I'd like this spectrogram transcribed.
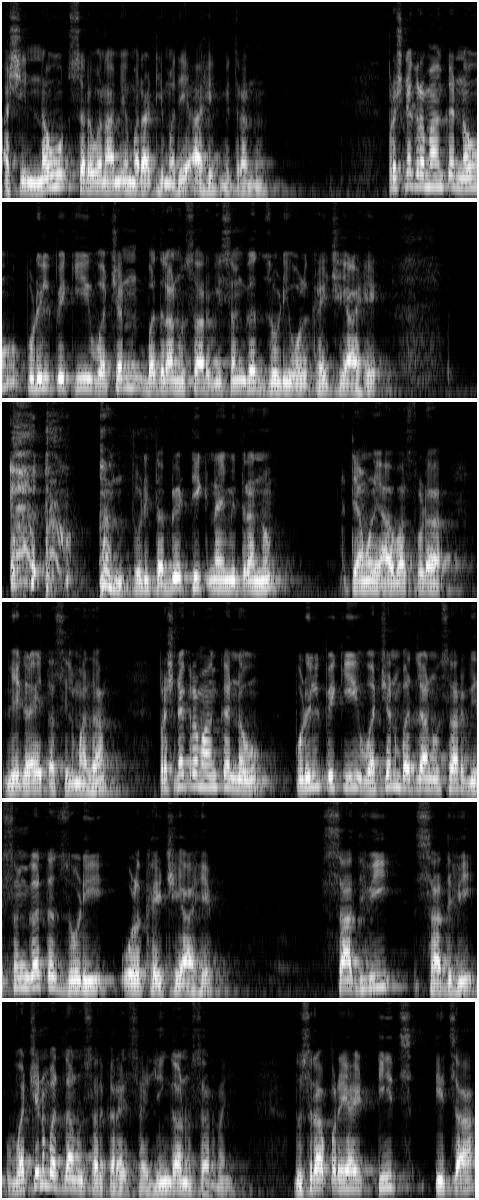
अशी नऊ सर्वनामे मराठीमध्ये आहेत मित्रांनो. प्रश्न क्रमांक नऊ पुढीलपैकी वचन बदलानुसार विसंगत जोडी ओळखायची आहे. थोडी तब्येत ठीक नाही मित्रांनो त्यामुळे आवाज थोडा वेगळा येत असेल माझा. प्रश्न क्रमांक नऊ पुढीलपैकी वचन बदलानुसार विसंगत जोडी ओळखायची आहे. साध्वी साध्वी वचन बदलानुसार करायचं आहे लिंगानुसार नाही. दुसरा पर्याय टीच टीचा.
